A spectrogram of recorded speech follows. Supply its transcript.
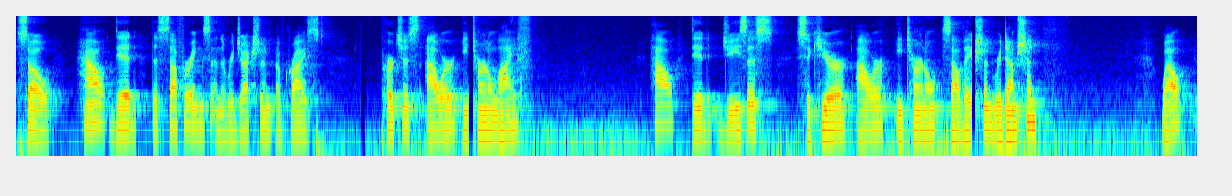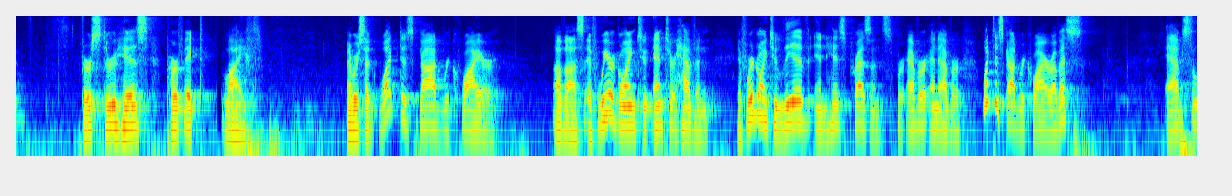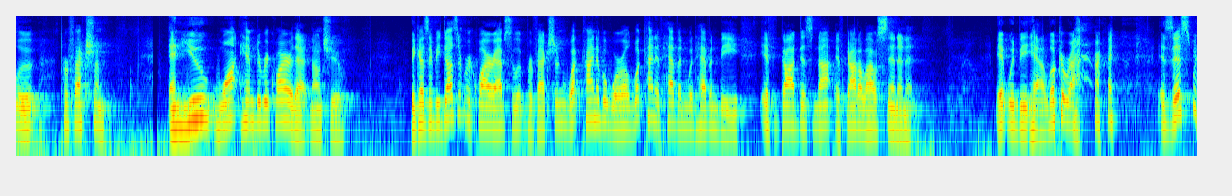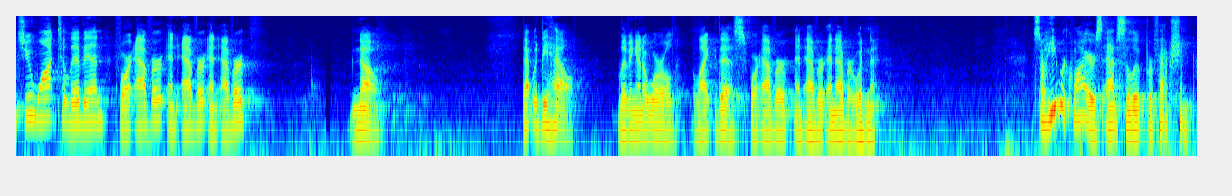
So, how did the sufferings and the rejection of Christ purchase our eternal life? How did Jesus secure our eternal salvation, redemption? Well, first through his perfect life. Remember, we said, what does God require of us if we are going to enter heaven, if we're going to live in his presence forever and ever? What does God require of us? Absolute perfection. And you want him to require that, don't you? Because if he doesn't require absolute perfection, what kind of a world, what kind of heaven would heaven be if God does not if God allows sin in it? It would be yeah, look around, right? Is this what you want to live in forever and ever and ever? No. That would be hell, living in a world like this forever and ever and ever, wouldn't it? So he requires absolute perfection.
